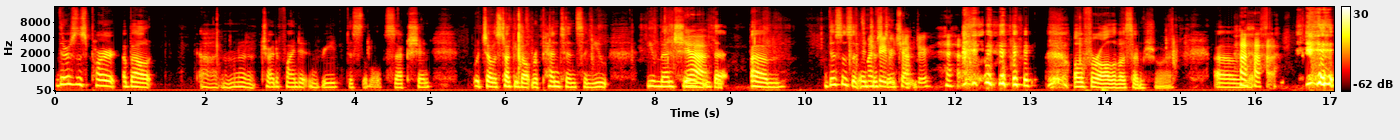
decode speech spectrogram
There's this part about uh, I'm going to try to find it and read this little section which I was talking about repentance, and you you mentioned yeah. that um, this is an it's interesting chapter. oh, for all of us, I'm sure. Um,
